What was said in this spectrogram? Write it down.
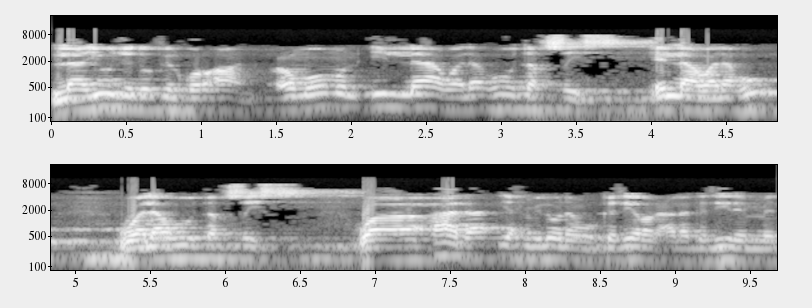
لا يوجد في القرآن عموم إلا وله تخصيص إلا وله وله تخصيص. وهذا يحملونه كثيرا على كثير من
